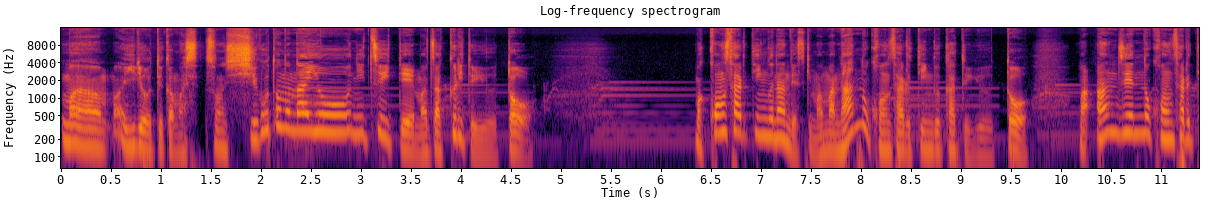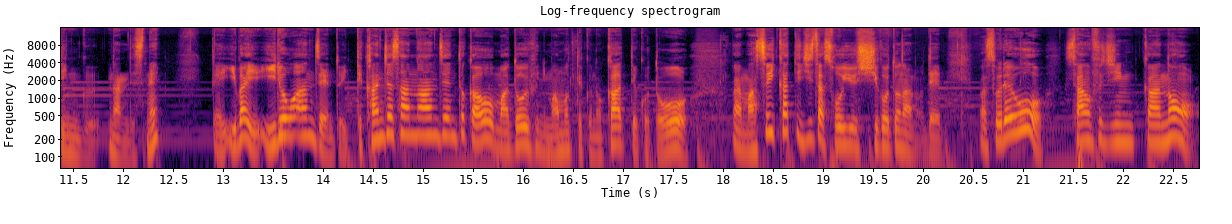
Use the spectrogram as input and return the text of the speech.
まあ、医療っていうか、まあ、その仕事の内容について、まあ、ざっくりと言うとまあ、コンサルティングなんですけど、まあ、何のコンサルティングかというと、まあ、安全のコンサルティングなんですね。でいわゆる医療安全といって患者さんの安全とかをまあどういうふうに守っていくのかっていうことを、まあ、麻酔科って実はそういう仕事なので、まあ、それを産婦人科の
